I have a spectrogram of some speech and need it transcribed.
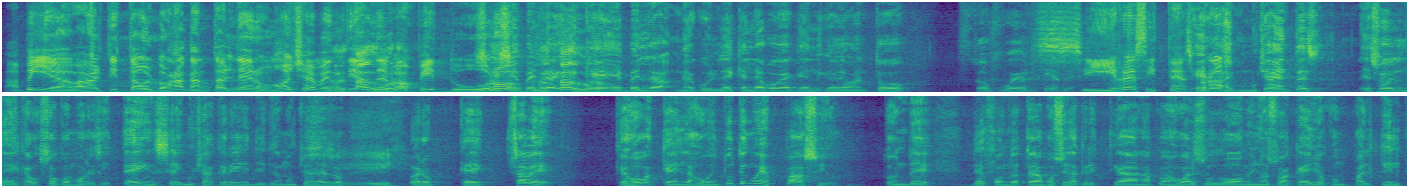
Papi, llegaban artistas urbanos a cantar de noche, ¿me entiendes? duro. Papi, Sí, duro. sí, Sí, es verdad, está es, duro. que es verdad. Me acordé que en la época que, que levantó, eso fue. olvídate. resistencia, Eh, pero hay mucha gente, eso le causó como resistencia, hay mucha crítica, mucho de eso. Sí. Pero que, ¿sabes? Que, joven- que en la juventud tenga un espacio donde de fondo está la música cristiana, puedan jugar su domino, eso, aquello, compartir. eso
